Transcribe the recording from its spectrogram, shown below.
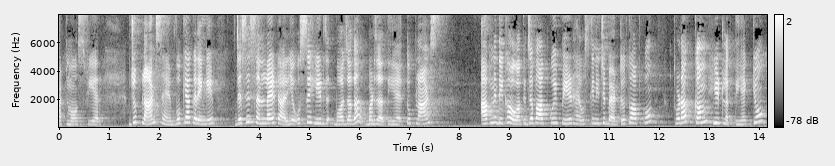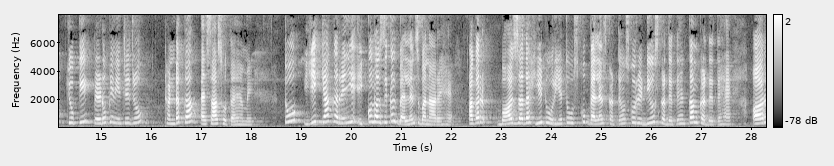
atmosphere जो प्लांट्स हैं, वो क्या करेंगे? जैसे सनलाइट आ रही है, उससे हीट बहुत ज़्यादा बढ़ जाती है। तो प्लांट्स आपने देखा होगा कि जब आप कोई पेड़ है, उसके नीचे बैठते हो तो आपको थोड़ा कम हीट लगती है। क्यों? क्योंकि पेड़ों के नीचे जो ठंडक का एहसास होता है हमें। तो ये क्या कर रहे हैं? ये इकोलॉजिकल बैलेंस बना रहे हैं। अगर बहुत ज़्यादा हीट हो रही है तो उसको बैलेंस करते हैं, उसको रिड्यूस कर देते हैं, कम कर देते हैं और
